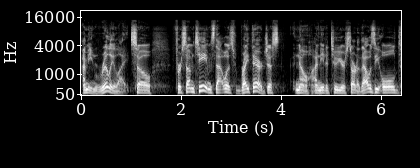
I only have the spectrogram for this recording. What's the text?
I mean, really light. So for some teams, that was right there. Just no, I need a two-year starter. That was the old.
